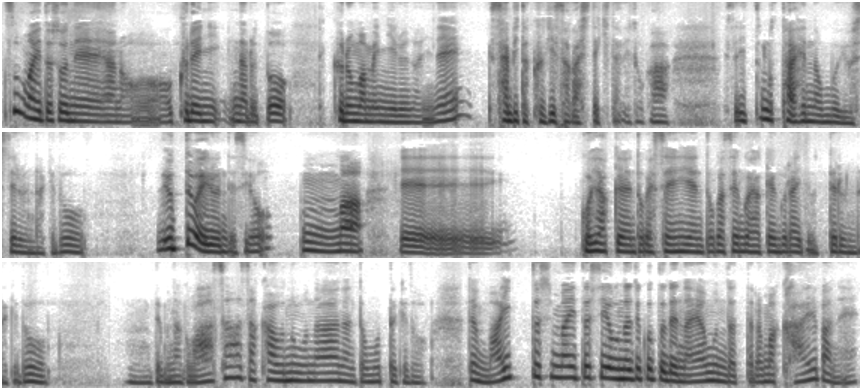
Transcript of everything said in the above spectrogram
つも毎年ね、あの、暮れになると、黒豆にいるのにね、錆びた釘探してきたりとか、いつも大変な思いをしてるんだけど、売ってはいるんですよ。うん、まあ、えー、500円とか1000円とか1500円ぐらいで売ってるんだけど、うん、でもなんかわざわざ買うのもなーなんて思ったけど、でも毎年毎年同じことで悩むんだったら、まあ買えばね、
